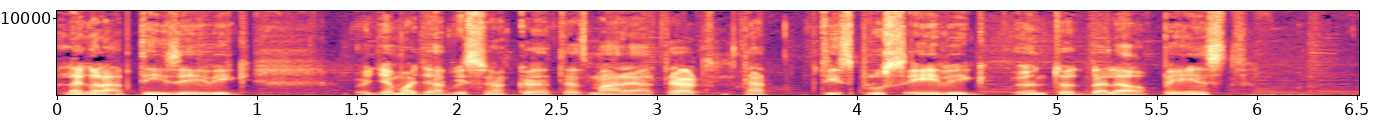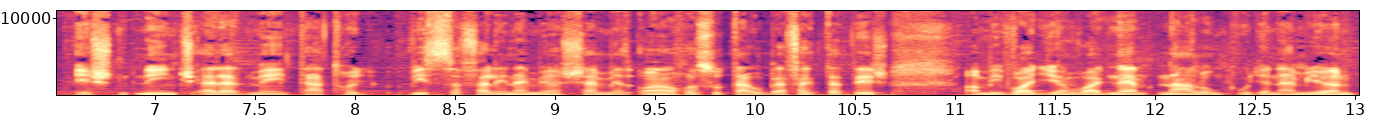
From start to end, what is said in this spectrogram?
legalább 10 évig, ugye magyar viszonyok között ez már eltelt, tehát 10 plusz évig öntött bele a pénzt, és nincs eredmény, tehát hogy visszafelé nem jön semmi. Ez olyan hosszú távú befektetés, ami vagy jön, vagy nem, nálunk ugye nem jön,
